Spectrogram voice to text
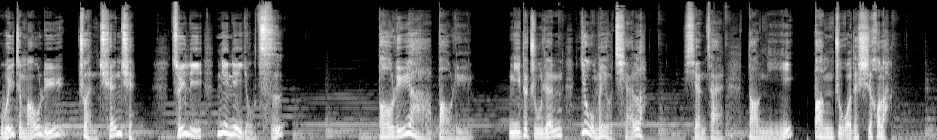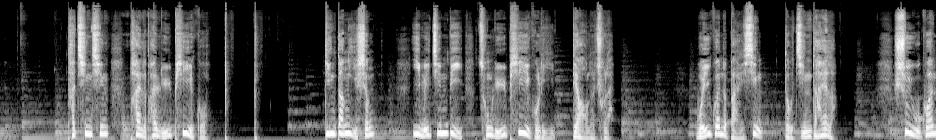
围着毛驴转圈圈，嘴里念念有词：“宝驴啊，宝驴，你的主人又没有钱了，现在到你帮助我的时候了。”他轻轻拍了拍驴屁股。叮当一声，一枚金币从驴屁股里掉了出来。围观的百姓都惊呆了，税务官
